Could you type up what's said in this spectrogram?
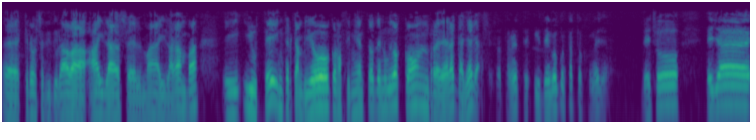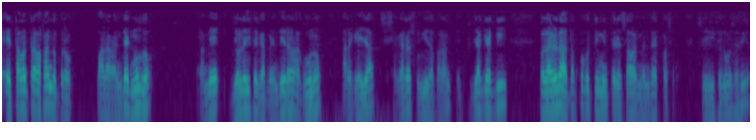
eh, creo que se titulaba Ailas, el mar y la gamba, y, y usted intercambió conocimientos de nudos con rederas gallegas. Exactamente. Y tengo contactos con ellas. De hecho, ellas estaban trabajando, pero para vender nudos. También yo le hice que aprendieran algunos para que ellas se sacaran su vida para adelante. Ya que aquí, pues la verdad, tampoco estoy muy interesado en vender cosas. Se dice cómo se hacía.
